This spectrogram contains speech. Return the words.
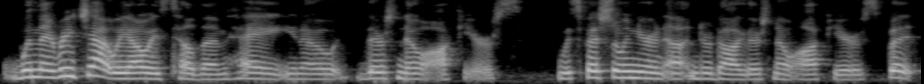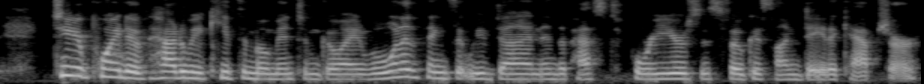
when they reach out, we always tell them, hey, you know, there's no off years, especially when you're an underdog, there's no off years. But to your point of how do we keep the momentum going? Well, one of the things that we've done in the past four years is focus on data capture.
